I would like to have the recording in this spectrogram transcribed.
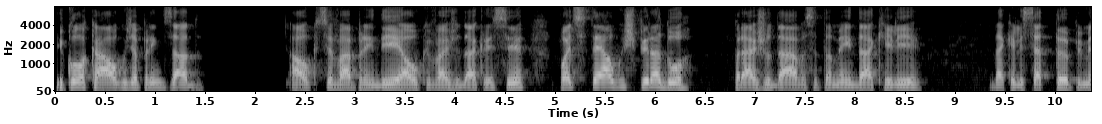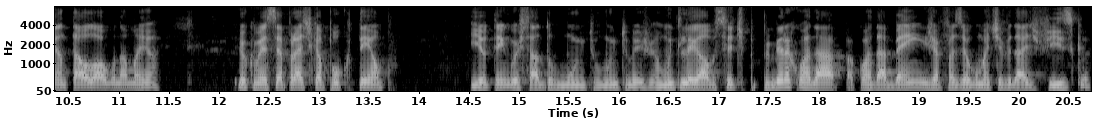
e colocar algo de aprendizado. Algo que você vai aprender, algo que vai ajudar a crescer. Pode ser algo inspirador para ajudar você também dar aquele, dar aquele setup mental logo na manhã. Eu comecei a prática há pouco tempo e eu tenho gostado muito, muito mesmo. É muito legal você, tipo, primeiro acordar, acordar bem e já fazer alguma atividade física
